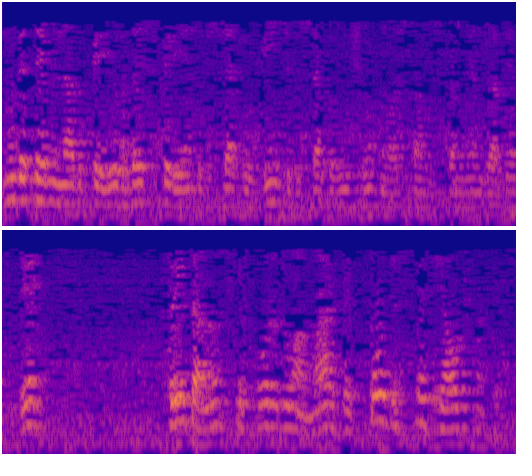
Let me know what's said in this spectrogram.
num determinado período da experiência do século XX, do século XXI, que nós estamos caminhando já dentro dele, 30 anos que foram de uma marca toda especial do contexto.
